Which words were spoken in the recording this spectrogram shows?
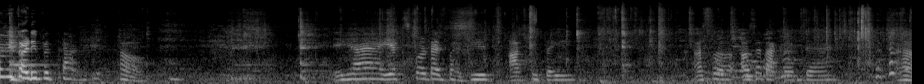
मी कढीपत्ता हो. ह्या एक्सपर्ट आहेत भाजीत आखीताई असं असं टाकलं त्या हा.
